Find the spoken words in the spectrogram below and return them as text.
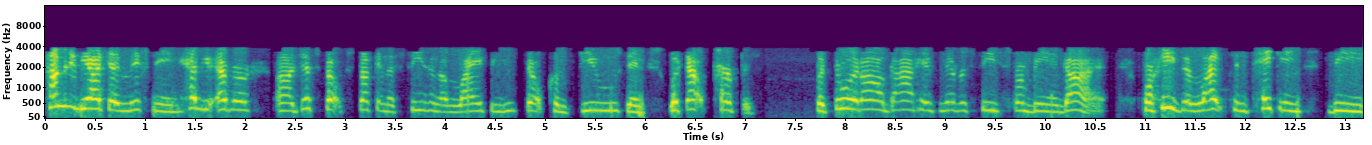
How many of you out there listening, have you ever uh, just felt stuck in a season of life and you felt confused and without purpose? But through it all, God has never ceased from being God. For he delights in taking the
